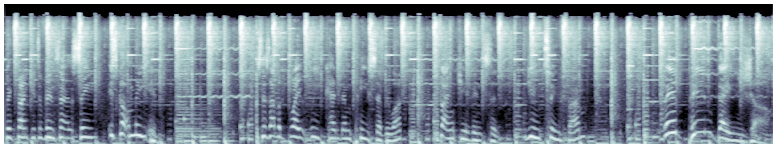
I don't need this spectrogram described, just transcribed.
Big, thank you to Vincent C. He's got a meeting. He says, have a great weekend and peace, everyone. Thank you, Vincent. You too, fam. Live in Deja.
